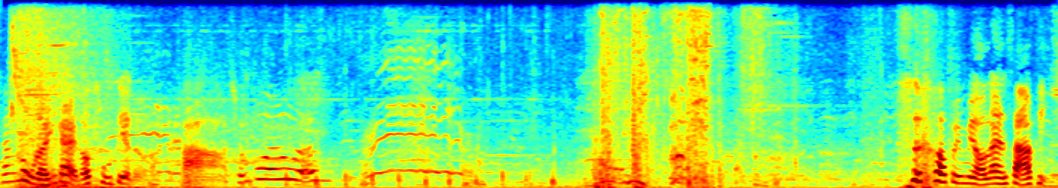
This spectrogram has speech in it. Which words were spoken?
这样路人应该也都触电了啊！全部的路人。刺客并没有滥杀平民。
